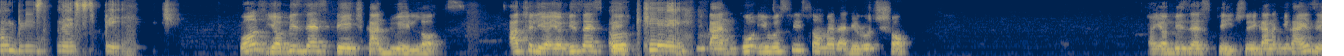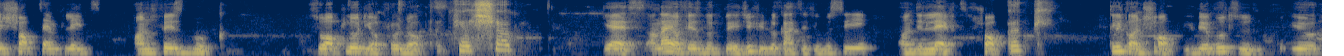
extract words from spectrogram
own business page. Once your business page can do a lot. Actually, on your business page, Okay. you can go, you will see somewhere that they wrote shop on your business page. So you can you can use a shop template on Facebook to upload your products. Okay, sure. Yes, under your Facebook page, if you look at it, you will see on the left shop. Okay. Click on shop. You'll be able to you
